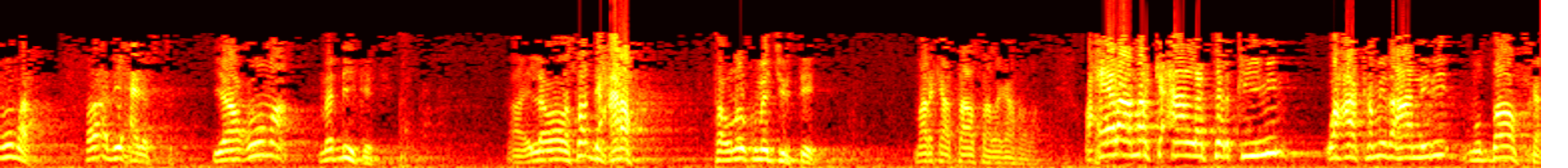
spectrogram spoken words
cumar radii xadafto yaa cuma ma dhihi kartid ila waaba saddex xaraf tawna kuma jirteen marka taasaa laga rabaa waxyaalaha marka aan la tarqiimin waxaa ka mid ahaa nidhi mudaafka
